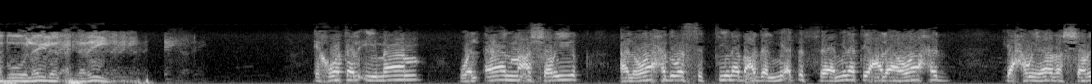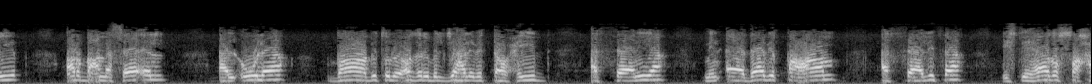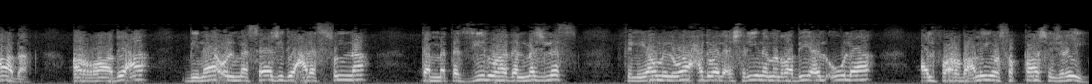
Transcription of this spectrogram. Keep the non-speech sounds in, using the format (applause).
أبو ليلى الأثري. إخوة الإيمان والآن مع الشريط الواحد والستين بعد المئة الثامنة على واحد يحوي هذا الشريط أربع مسائل. الأولى ضابط العذر بالجهل بالتوحيد. الثانية من آداب الطعام. الثالثة اجتهاد الصحابة. الرابعة بناء المساجد على السنة. تم تسجيل هذا المجلس في اليوم الواحد والعشرين من ربيع الأولى 1416 هجري.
